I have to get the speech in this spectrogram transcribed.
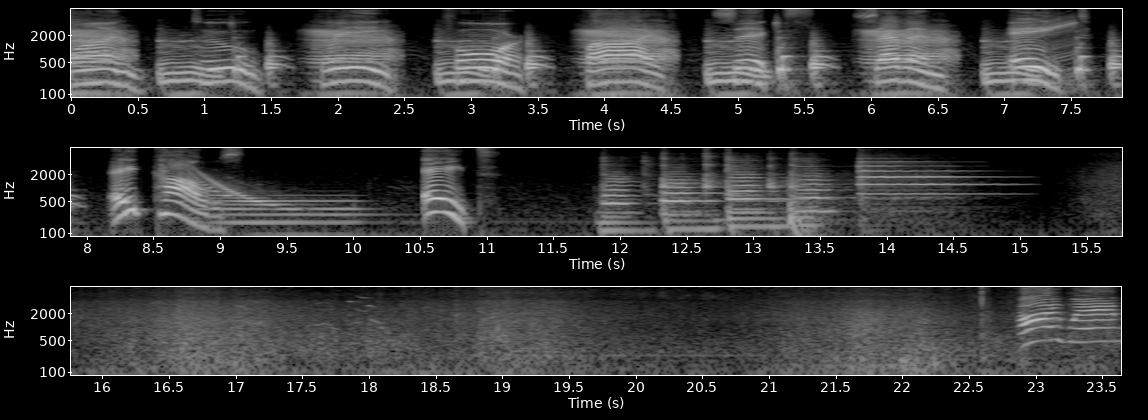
One, two, three, four, five, six, seven, eight. Eight cows. Eight. I win.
